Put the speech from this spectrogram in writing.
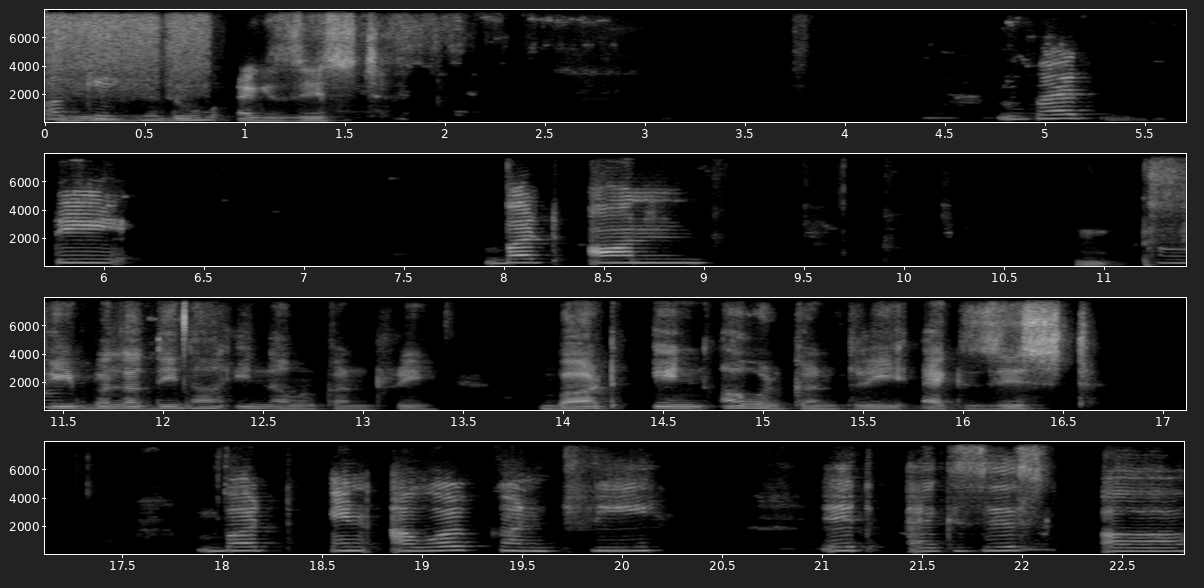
okay They do exist. but they but on M- Fi baladina in our country. But in our country exist. but in our country it exists a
